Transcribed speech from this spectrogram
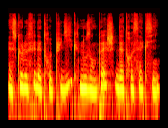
Est-ce que le fait d'être pudique nous empêche d'être sexy?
